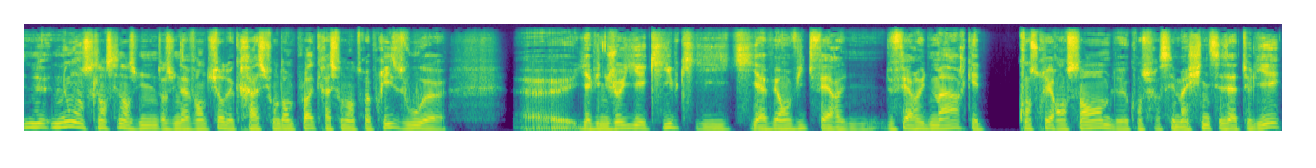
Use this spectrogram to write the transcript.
nous, on se lançait dans une, dans une aventure de création d'emplois, de création d'entreprise où euh, euh, il y avait une jolie équipe qui, qui avait envie de faire, une, de faire une marque et de construire ensemble, de construire ses machines, ses ateliers.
